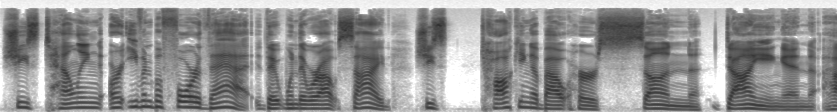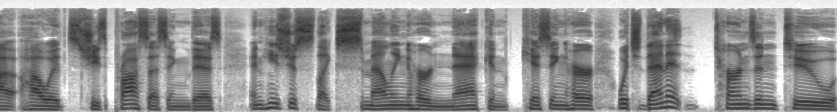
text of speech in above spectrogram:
she's telling or even before that that when they were outside she's talking about her son dying and how, how it's she's processing this and he's just like smelling her neck and kissing her which then it turns into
